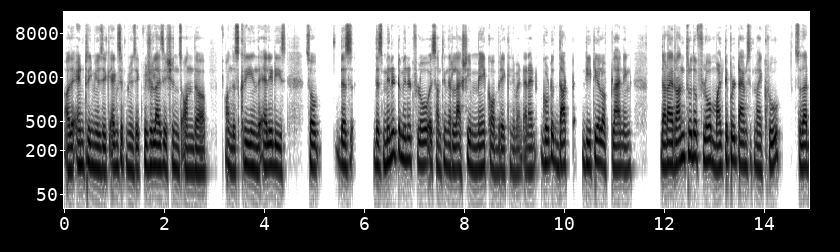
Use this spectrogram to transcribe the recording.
uh, the entry music exit music visualizations on the on the screen the leds so there's this minute to minute flow is something that will actually make or break an event. And i go to that detail of planning that i run through the flow multiple times with my crew so that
